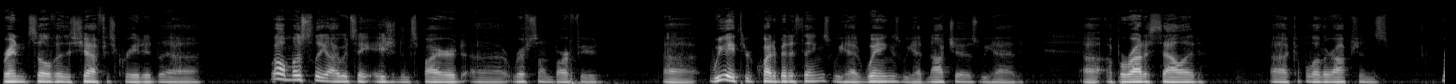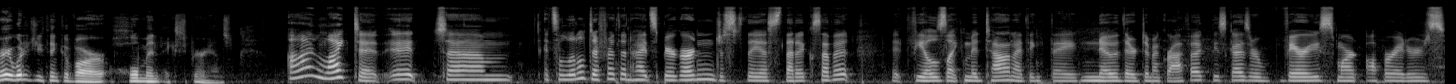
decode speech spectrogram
Brandon Silva, the chef, has created, uh, well, mostly I would say Asian inspired uh, riffs on bar food. Uh, we ate through quite a bit of things. We had wings, we had nachos, we had uh, a burrata salad, a couple other options. Mary, what did you think of our Holman experience? I liked it. It um, it's a little different than Heights Beer Garden, just the aesthetics of it. It feels like Midtown. I think they know their demographic. These guys are very smart operators.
